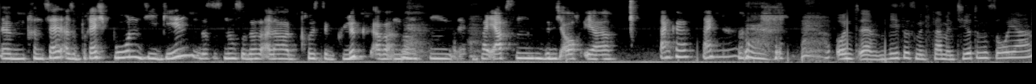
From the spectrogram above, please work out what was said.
ähm, Prinzell, also Brechbohnen, die gehen. Das ist noch so das allergrößte Glück. Aber ansonsten äh, bei Erbsen bin ich auch eher Danke, nein. Und ähm, wie ist es mit fermentiertem Soja?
